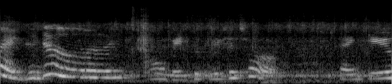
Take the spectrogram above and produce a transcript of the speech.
মেঘদুত ও মেঘদূত লিখেছো? থ্যাংক ইউ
